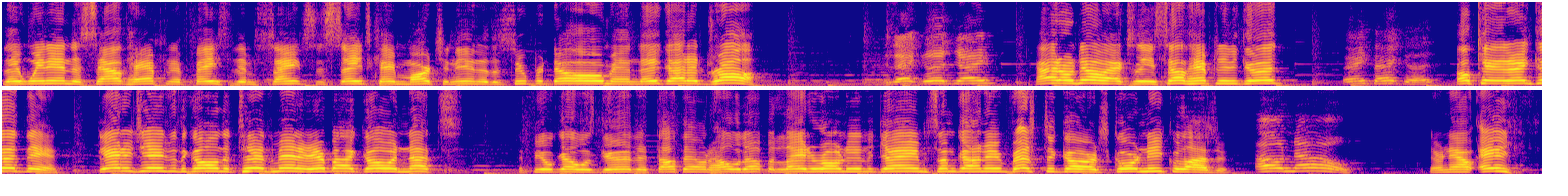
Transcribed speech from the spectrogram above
They went into Southampton to face them Saints. The Saints came marching into the Superdome and they got a draw. Is that good, Jay? I don't know, actually. Is Southampton any good? They ain't that good. Okay, it ain't good then. Danny James with the goal in the 10th minute. Everybody going nuts. The field goal was good. They thought that would hold up, but later on in the game, some guy named Vestergaard scored an equalizer. Oh no, They're now eighth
